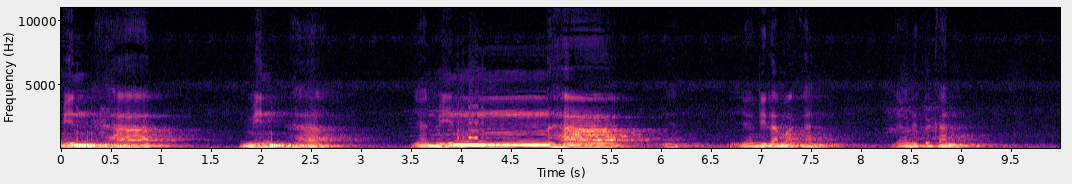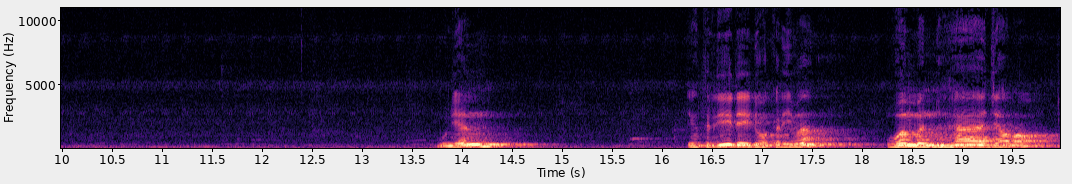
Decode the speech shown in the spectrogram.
minha minha. Yang minha yang dilamakan yang ditekan. Kemudian yang terdiri dari dua kalimat wa man hajara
